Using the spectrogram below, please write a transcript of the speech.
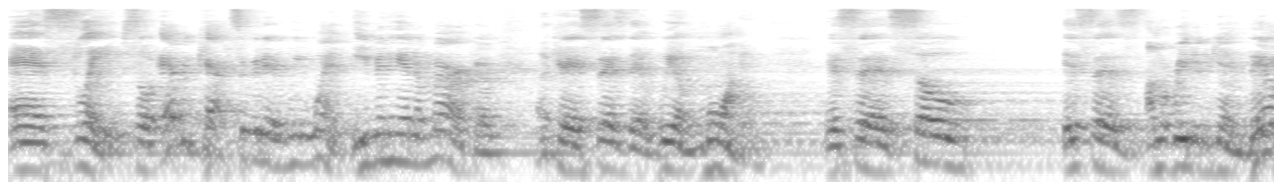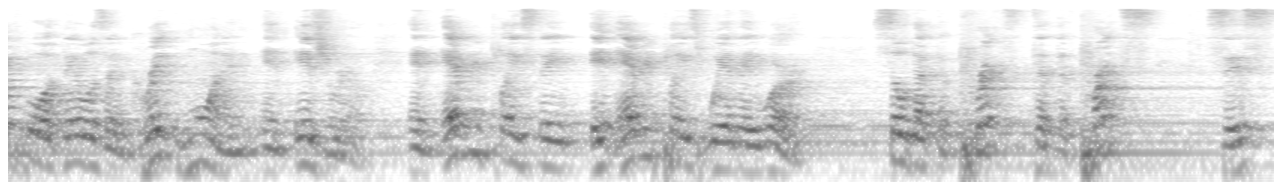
as slaves. So every captivity that we went, even here in America, okay, it says that we are mourning. It says so. It says I'm gonna read it again. Therefore, there was a great mourning in Israel, in every place they, in every place where they were, so that the prince, that the princes,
